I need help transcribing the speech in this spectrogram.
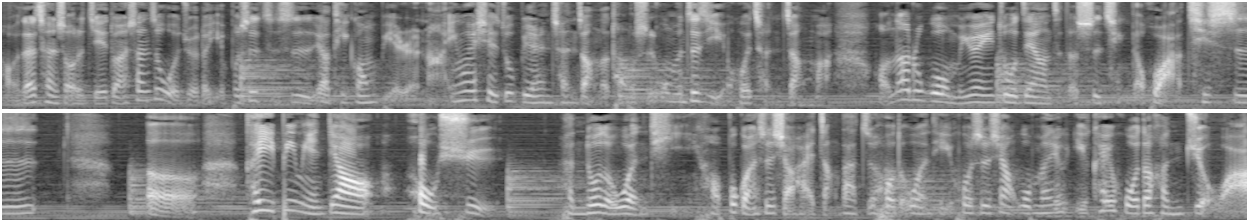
好，在成熟的阶段，甚至我觉得也不是只是要提供别人啊，因为协助别人成长的同时，我们自己也会成长嘛。好，那如果我们愿意做这样子的事情的话，其实呃，可以避免掉后续很多的问题。好，不管是小孩长大之后的问题，或是像我们也可以活得很久啊。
